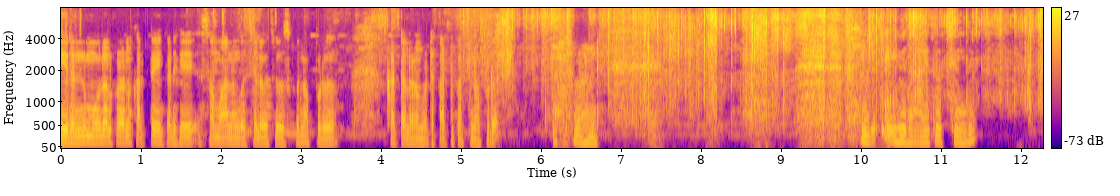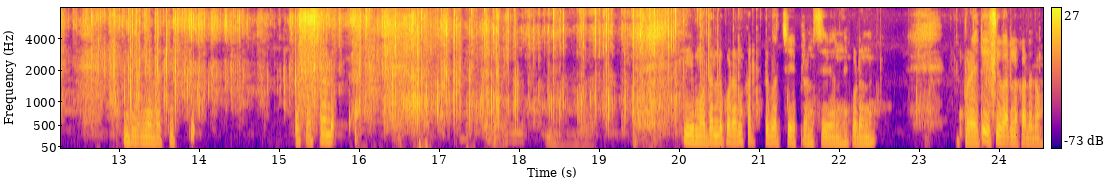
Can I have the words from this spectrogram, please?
ఈ రెండు మూలలు కూడా కరెక్ట్ ఇక్కడికి సమానంగా వచ్చేలాగా చూసుకొని అప్పుడు కట్టాలన్నమాట. కట్టు కట్టినప్పుడు. చూడండి ఇది ఈ విధంగా అయితే వచ్చింది. దీన్ని మీద తిప్పి పెట్టాలి ఈ మొదళ్ళు కూడా కరెక్ట్గా వచ్చాయి ఫ్రెండ్స్ ఇవన్నీ కూడాను. ఇప్పుడైతే ఈ సివర్లో కడదాం.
